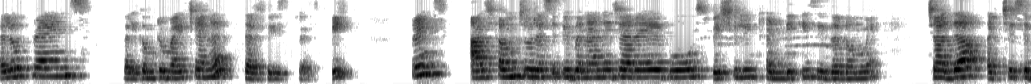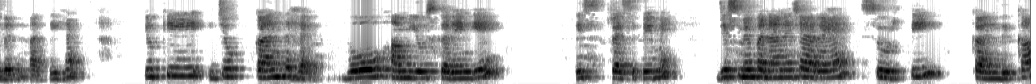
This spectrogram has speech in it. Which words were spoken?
Hello friends welcome to my channel दरफीस रेसिपी फ्रेंड्स आज हम जो रेसिपी बनाने जा रहे हैं, वो स्पेशली ठंडी की सीजनों में ज़्यादा अच्छे से बन पाती है, क्योंकि जो कंद है, वो हम यूज़ करेंगे इस रेसिपी में, जिसमें बनाने जा रहे हैं सुरती कंद का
